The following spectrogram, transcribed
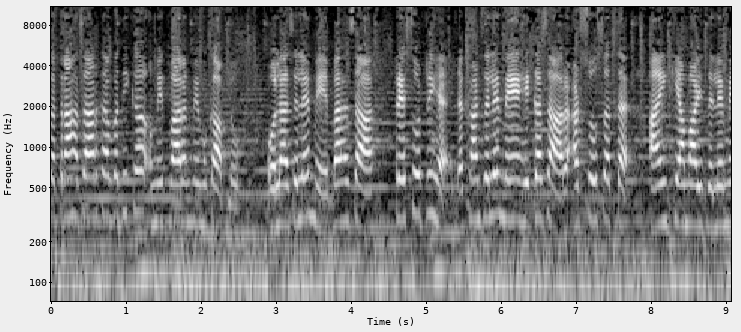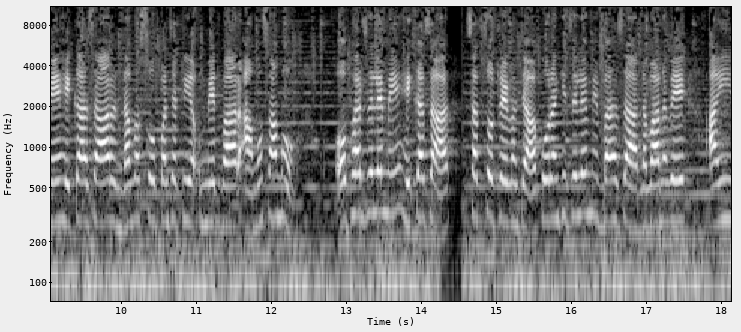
सत्रह हज़ार का वधीक में मुकाबलो ओला ज़िले में ब हज़ार टे सौ टीह दखण ज़िले में एक हज़ार अठ सौ सतरि आई कियामाड़ी ज़िले में एक हज़ार नव सौ पंजटी उमेदवार आमो सामो ओभर ज़िले में एक हज़ार सत सौ टेवंजाह कोरंगी ज़िले में ब हज़ार नवानवे आई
